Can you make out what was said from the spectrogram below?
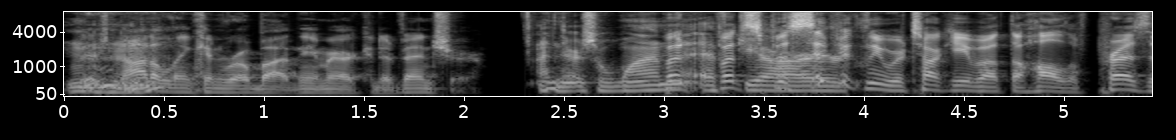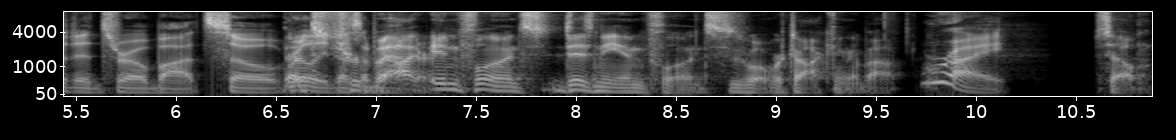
There's Mhm. not a Lincoln robot in the American Adventure. And there's one But FDR. but specifically, we're talking about the Hall of Presidents robots, so That's really true, doesn't but, uh, matter. Influence, Disney influence is what we're talking about. right. So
